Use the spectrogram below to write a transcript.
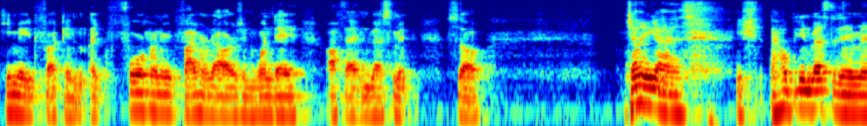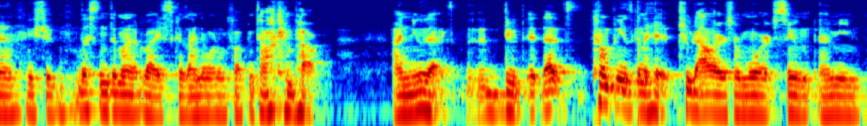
He made fucking like 400 500 dollars in one day off that investment. So, I'm telling you guys, you should, I hope you invested in, man. You should listen to my advice because I know what I'm fucking talking about. I knew that, dude. It, that company is gonna hit two dollars or more soon. I mean,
